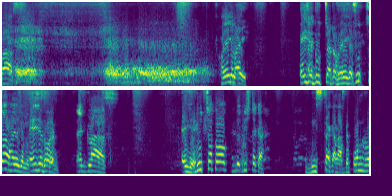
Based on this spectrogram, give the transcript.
বাস। হয়ে গেল? ভাই এই যে দুধ চাটা হয়ে গেছে। দুধ চা হয়ে গেল। এই যে ধরেন। এক গ্লাস। এই যে। দুধ চা তো বিশ টাকা। বিশ টাকা না আপনি পনেরো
